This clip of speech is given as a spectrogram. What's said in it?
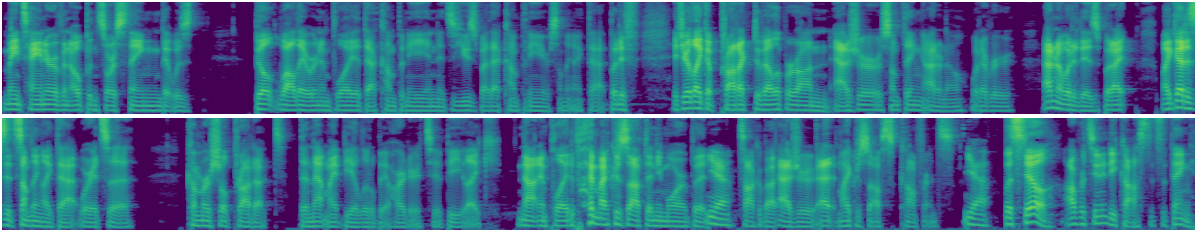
maintainer of an open source thing that was built while they were an employee at that company and it's used by that company or something like that. But if if you're like a product developer on Azure or something, I don't know, whatever. I don't know what it is, but I my gut is it's something like that where it's a commercial product, then that might be a little bit harder to be like not employed by Microsoft anymore, but Yeah. talk about Azure at Microsoft's conference. Yeah. But still, opportunity cost, it's a thing.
